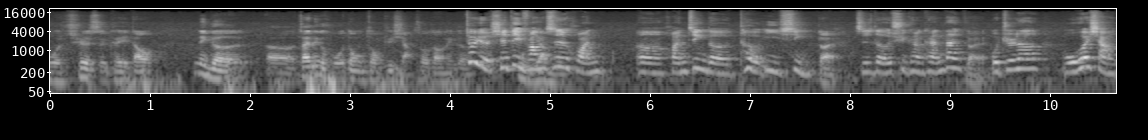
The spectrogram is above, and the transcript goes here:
我确实可以到那个呃，在那个活动中去享受到那个，就有些地方是环呃环境的特异性，对，值得去看看，但我觉得我会想。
